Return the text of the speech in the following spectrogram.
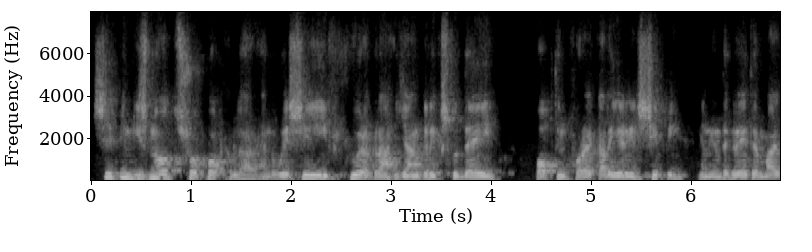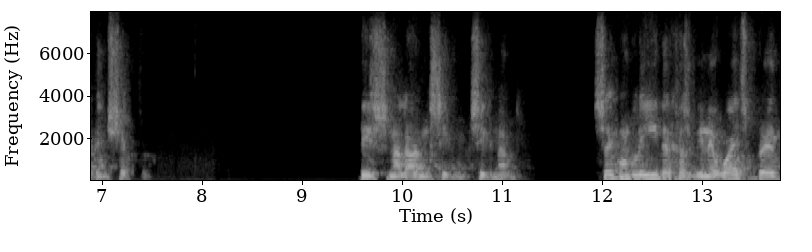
shipping is not so popular, and we see fewer young Greeks today opting for a career in shipping and in the greater maritime sector. This is an alarming signal. Secondly, there has been a widespread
